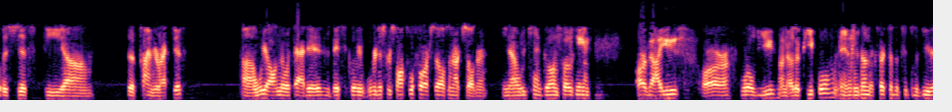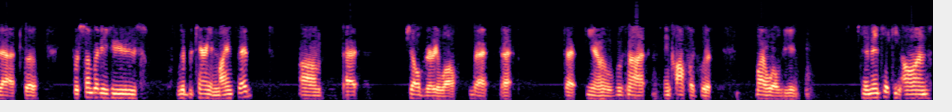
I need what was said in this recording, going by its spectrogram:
was just the um, the prime directive. Uh, we all know what that is. Basically, we're just responsible for ourselves and our children. You know, we can't go imposing our values or our worldview on other people, and we don't expect other people to do that. So, for somebody who's libertarian mindset, um, that gelled very well. That that that you know was not in conflict with my worldview. And then taking on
